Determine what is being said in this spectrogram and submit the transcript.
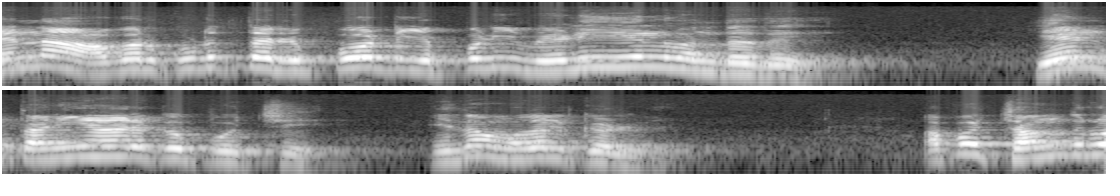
ஏன்னா அவர் கொடுத்த ரிப்போர்ட் எப்படி வெளியில் வந்தது? ஏன் தனியாருக்கு போச்சு? இதுதான் முதல் கேள்வி. அப்போ சந்துரு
